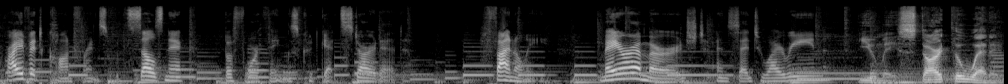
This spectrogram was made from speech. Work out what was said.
private conference with Selznick before things could get started. Finally, Mayer emerged and said to Irene, You may start the wedding.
